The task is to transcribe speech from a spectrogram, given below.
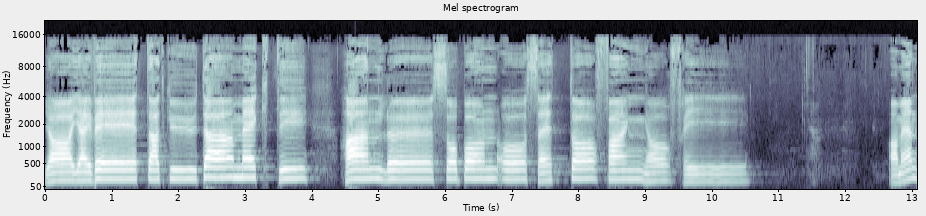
Ja, jeg vet at Gud er mektig. Han løser bånd og setter fanger fri. Amen.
